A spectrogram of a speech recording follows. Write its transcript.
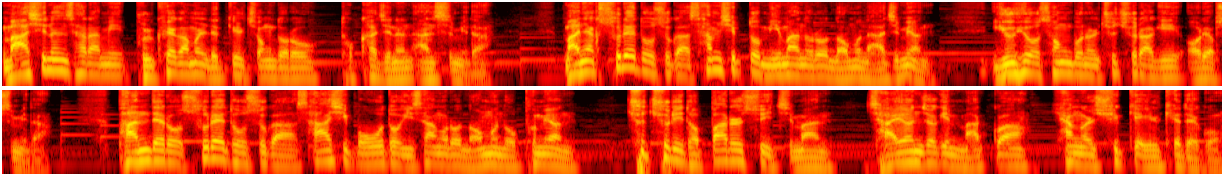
마시는 사람이 불쾌감을 느낄 정도로 독하지는 않습니다. 만약 술의 도수가 30도 미만으로 너무 낮으면 유효 성분을 추출하기 어렵습니다. 반대로 술의 도수가 45도 이상으로 너무 높으면 추출이 더 빠를 수 있지만 자연적인 맛과 향을 쉽게 잃게 되고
